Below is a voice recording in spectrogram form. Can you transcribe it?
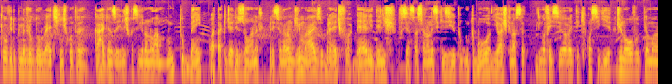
que eu vi do primeiro jogo do Redskins contra Cardinals aí, eles conseguiram anular muito bem o ataque de Arizona, pressionaram demais o Bradford, DL deles sensacional nesse quesito, muito boa, e eu acho que nossa linha ofensiva vai ter que conseguir de novo ter uma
